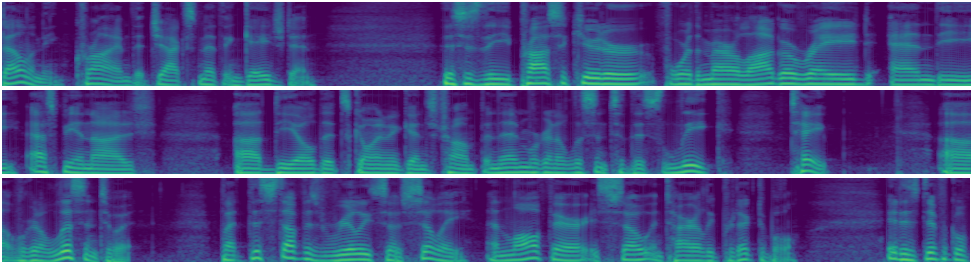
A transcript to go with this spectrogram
felony crime that Jack Smith engaged in. This is the prosecutor for the Mar-a-Lago raid and the espionage uh, deal that's going against Trump. And then we're going to listen to this leak tape. Uh, we're going to listen to it. But this stuff is really so silly, and lawfare is so entirely predictable. It is difficult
